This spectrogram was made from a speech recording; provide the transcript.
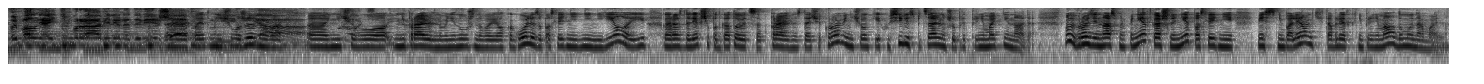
выполняйте правильно движение. Э, поэтому ничего жирного, э, ничего неправильного, ненужного и алкоголя за последние дни не ела, и гораздо легче подготовиться к правильной сдаче крови, ничего никаких усилий специальных уже предпринимать не надо. Ну и вроде насморка нет, кашля нет, последний месяц не болела, никаких таблеток не принимала, думаю, нормально.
